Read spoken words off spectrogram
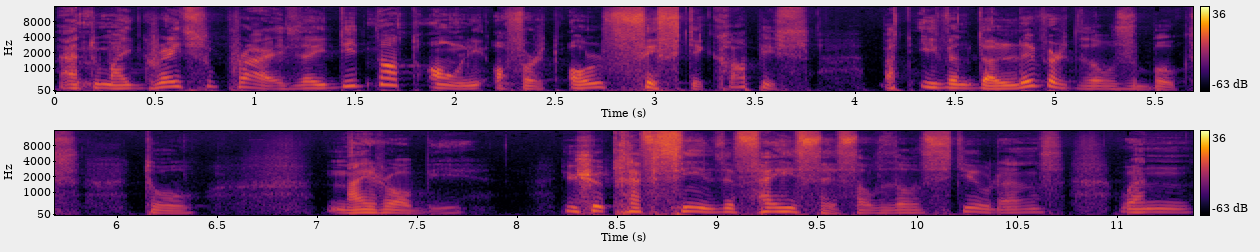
And to my great surprise, they did not only offer all 50 copies, but even delivered those books to Nairobi. You should have seen the faces of those students when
